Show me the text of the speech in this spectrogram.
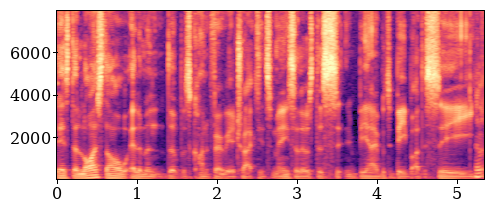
there's the lifestyle element that was kind of very attractive to me. So there was this being able to be by the sea, And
